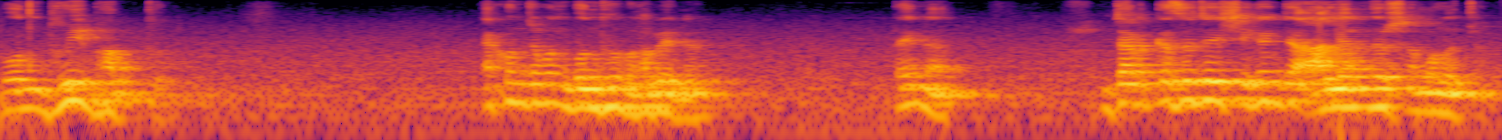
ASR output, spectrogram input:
বন্ধুই ভাবত। এখন যেমন বন্ধু ভাবে না, তাই না? যার কাছে যাই, সেখানে যে আলেমদের সমালোচনা।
